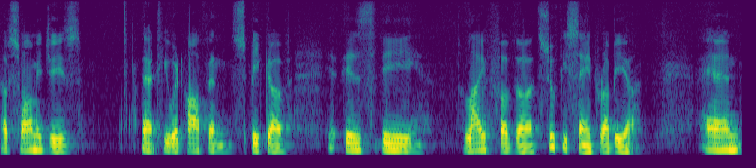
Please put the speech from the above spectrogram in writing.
of Swamiji's that he would often speak of is the life of the Sufi saint Rabia, and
